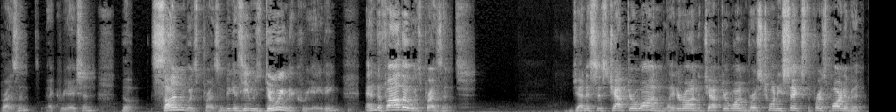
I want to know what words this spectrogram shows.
present at creation. The Son was present because he was doing the creating, and the Father was present. Genesis chapter 1, later on in chapter 1, verse 26, the first part of it.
